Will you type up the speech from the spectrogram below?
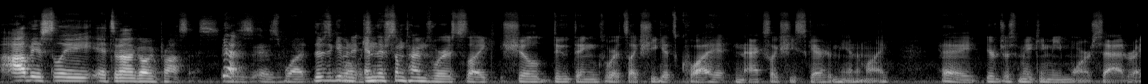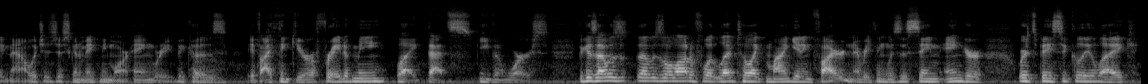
obviously, it's an ongoing process. Yeah. Is, is what There's a given, and seeing. there's sometimes where it's like she'll do things where it's like she gets quiet and acts like she's scared of me, and I'm like, "Hey, you're just making me more sad right now, which is just gonna make me more angry because if I think you're afraid of me, like that's even worse." Because that was that was a lot of what led to like my getting fired and everything was the same anger where it's basically like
